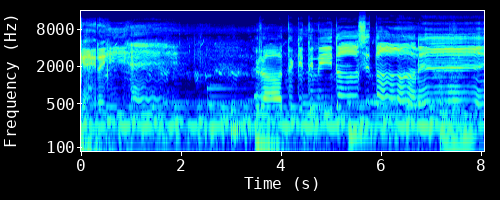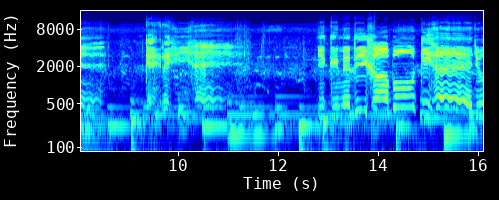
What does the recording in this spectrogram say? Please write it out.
कह रही रात कितनी दास्तान कह रही है। एक नदी खाबों की है जो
